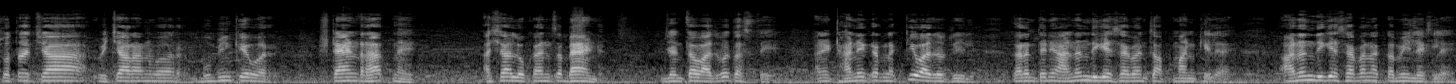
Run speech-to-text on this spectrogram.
स्वतःच्या विचारांवर भूमिकेवर स्टँड राहत नाहीत. अशा लोकांचं बँड जनता वाजवत असते आणि ठाणेकर नक्की वाजवतील कारण त्यांनी आनंद दिघे साहेबांचा अपमान केला आहे आनंद दिघे साहेबांना कमी लेखलं आहे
